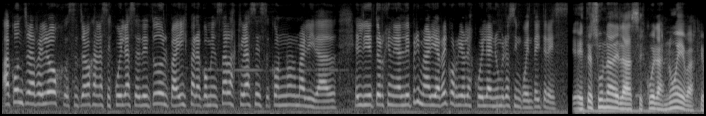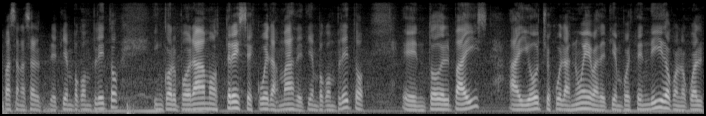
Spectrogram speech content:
A contrarreloj se trabajan las escuelas de todo el país para comenzar las clases con normalidad. El director general de primaria recorrió la escuela número 53. Esta es una de las escuelas nuevas que pasan a ser de tiempo completo. Incorporamos tres escuelas más de tiempo completo en todo el país. Hay ocho escuelas nuevas de tiempo extendido, con lo cual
